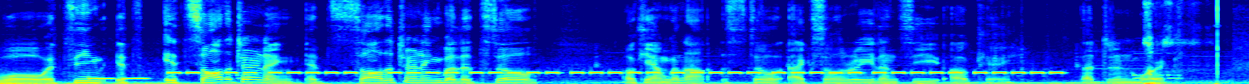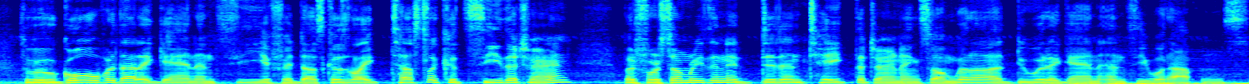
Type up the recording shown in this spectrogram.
Whoa, it seemed it's it saw the turning. It saw the turning, but it's still okay. I'm gonna still accelerate and see. Okay, that didn't work. So we'll go over that again and see if it does. Cause like Tesla could see the turn, but for some reason it didn't take the turning. So I'm gonna do it again and see what happens.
